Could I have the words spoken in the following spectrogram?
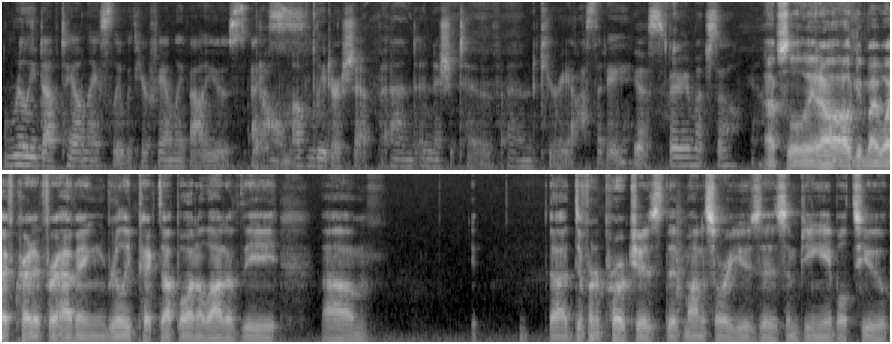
really dovetail nicely with your family values at yes. home of leadership and initiative and curiosity. Yes, very much so. Yeah. Absolutely. And I'll, I'll, give my wife credit for having really picked up on a lot of the um, uh, different approaches that Montessori uses and being able to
